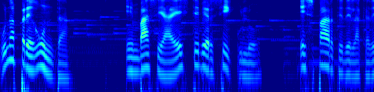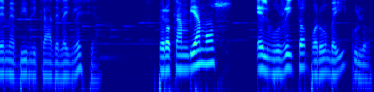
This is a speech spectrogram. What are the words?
Una pregunta en base a este versículo es parte de la Academia Bíblica de la Iglesia, pero cambiamos el burrito por un vehículo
